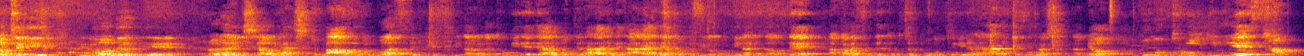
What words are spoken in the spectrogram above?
갑자기 뜬금없는 예. 그러나 이 시간 우리 같이 좀 마음을 좀 모았으면 좋겠습니다. 우리가 통일에 대한 것들, 하나님의 나라에 대한 것들 우리가 고민하는 가운데 아까 말씀드렸던 것처럼 복음 통일을 하나님께 생각하신다면 복음 통일 이후의 삶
